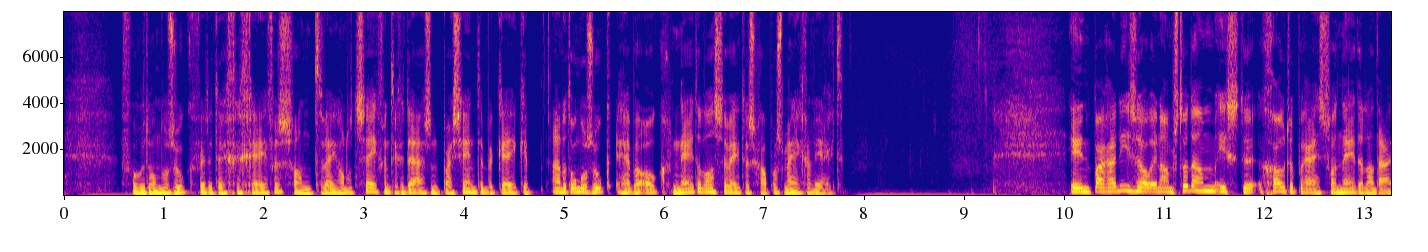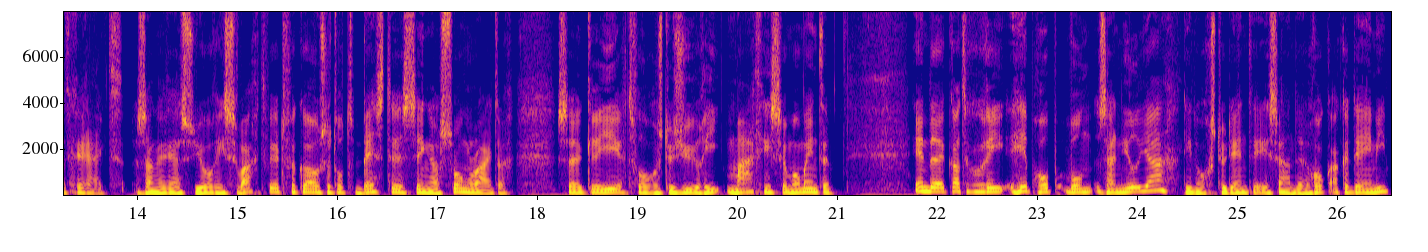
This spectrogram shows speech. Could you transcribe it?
Voor het onderzoek werden de gegevens van 270.000 patiënten bekeken. Aan het onderzoek hebben ook Nederlandse wetenschappers meegewerkt. In Paradiso in Amsterdam is de Grote Prijs van Nederland uitgereikt. Zangeres Joris Zwart werd verkozen tot beste singer-songwriter. Ze creëert volgens de jury magische momenten. In de categorie hip-hop won Zanilja, die nog studenten is aan de Rock Academie.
